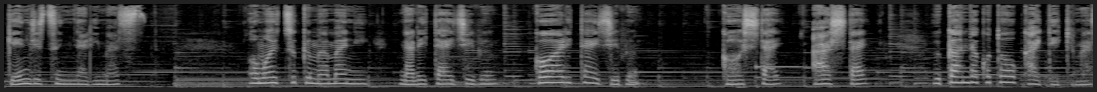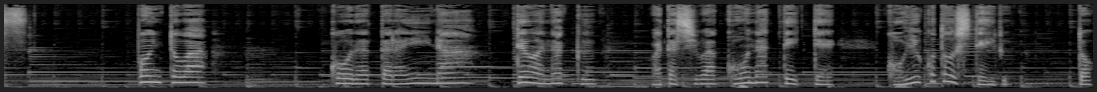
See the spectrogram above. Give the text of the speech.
現実になります。思いつくままになりたい自分こうありたい自分こうしたいああしたい浮かんだことを書いていきます。ポイントはこうだったらいいなではなく私はこうなっていてこういうことをしていると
